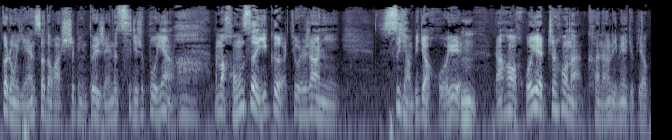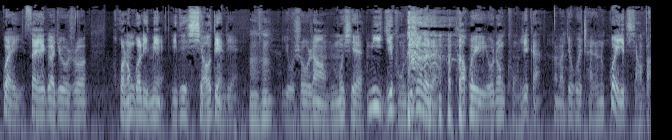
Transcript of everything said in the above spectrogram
各种颜色的话，食品对人的刺激是不一样的。啊，那么红色一个就是让你思想比较活跃，嗯，然后活跃之后呢，可能里面就比较怪异。再一个就是说，火龙果里面一些小点点，嗯哼，有时候让某些密集恐惧症的人，他会有种恐惧感，那么就会产生怪异的想法。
